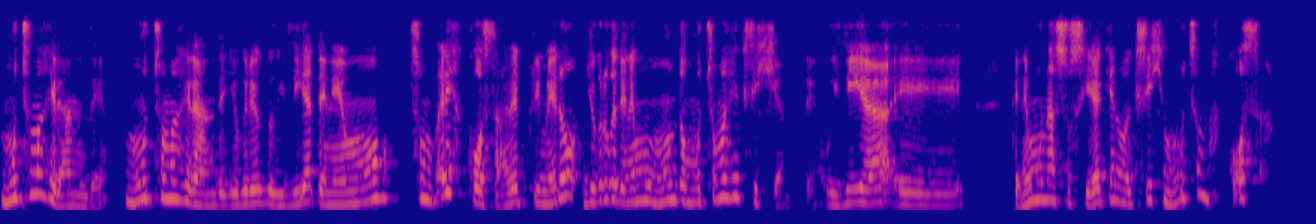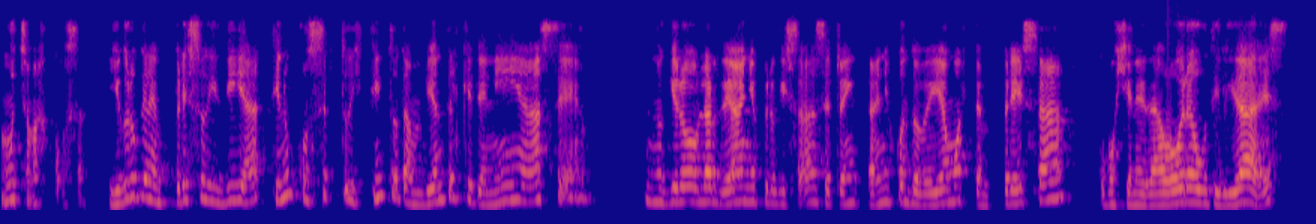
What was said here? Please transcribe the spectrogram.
mucho más grande, mucho más grande. Yo creo que hoy día tenemos, son varias cosas. A ver, primero, yo creo que tenemos un mundo mucho más exigente. Hoy día tenemos una sociedad que nos exige muchas más cosas, muchas más cosas. Y yo creo que la empresa hoy día tiene un concepto distinto también del que tenía hace no quiero hablar de años, pero quizás hace 30 años cuando veíamos esta empresa como generadora de utilidades,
